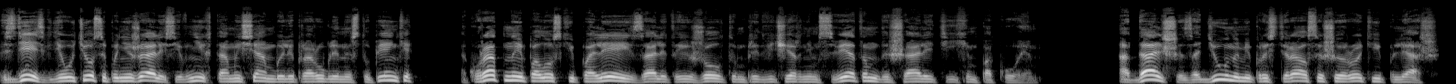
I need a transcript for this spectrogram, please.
Здесь, где утесы понижались, и в них там и сям были прорублены ступеньки, аккуратные полоски полей, залитые желтым предвечерним светом, дышали тихим покоем. А дальше за дюнами простирался широкий пляж,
